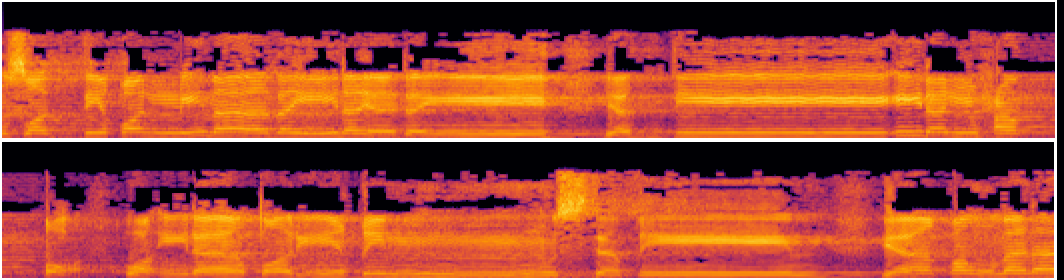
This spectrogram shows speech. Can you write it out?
مصدقا لما بين يديه يهدي إلى الحق وإلى طريق مستقيم. يا قومنا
